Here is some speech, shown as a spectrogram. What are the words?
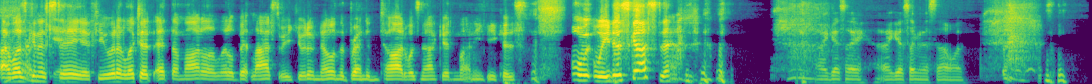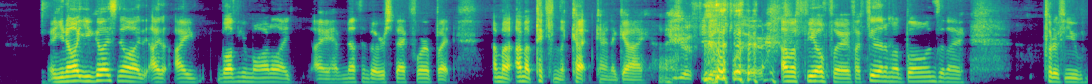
I was oh, gonna say if you would have looked at, at the model a little bit last week, you would have known that Brendan Todd was not good money because we discussed that. I guess I I guess I missed that one. you know, you guys know I, I I love your model. I I have nothing but respect for it, but I'm a I'm a pick from the cut kind of guy. You're a field player. I'm a field player. If I feel it in my bones, and I put a few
